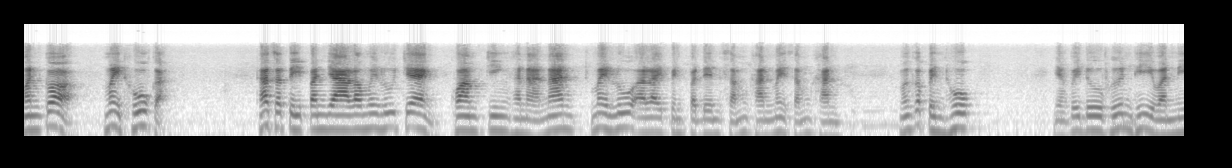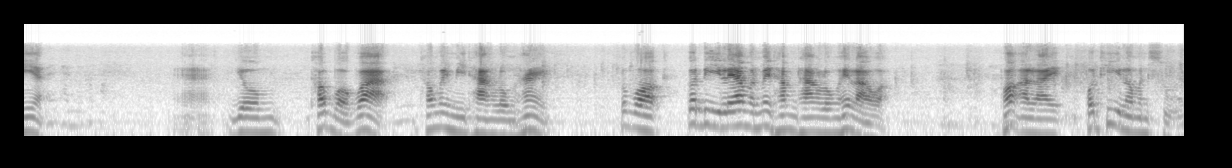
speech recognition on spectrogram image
มันก็ ไม่ทุกข์อะ ถ้าสติปัญญาเราไม่รู้แจ้ง ความจริงขนาดนั้น ไม่รู้อะไรเป็นประเด็นสำคัญไม่สำคัญ มันก็เป็นทุกข์อย่างไปดูพื้นที่วันนี้อะโยมเขาบอกว่าเขาไม่มีทางลงให้ ก็บอกก็ดีแล้วมันไม่ทำทางลงให้เราอะ เพราะอะไร เพราะที่เรามันสูง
